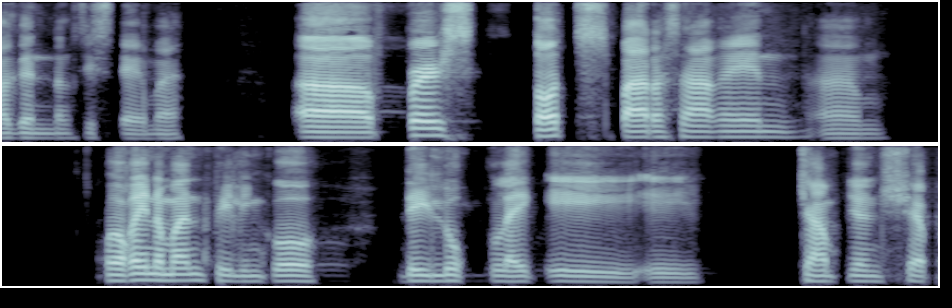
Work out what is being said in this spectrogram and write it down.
kagandang sistema. Uh, first thoughts para sa akin, um, okay naman feeling ko they look like a, a championship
